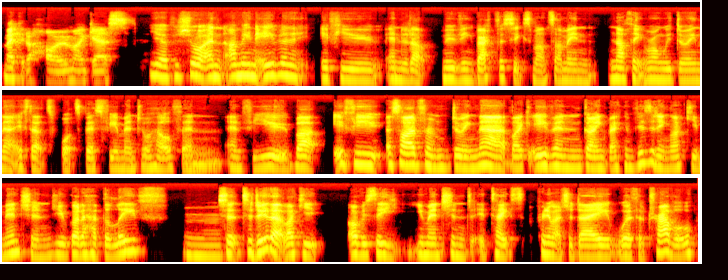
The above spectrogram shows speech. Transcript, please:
make it a home, I guess. Yeah, for sure. And I mean, even if you ended up moving back for six months, I mean, nothing wrong with doing that if that's what's best for your mental health and and for you. But if you, aside from doing that, like even going back and visiting, like you mentioned, you've got to have the leave mm. to to do that. Like you, obviously you mentioned it takes pretty much a day worth of travel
